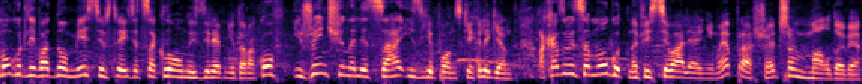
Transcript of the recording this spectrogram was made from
Могут ли в одном месте встретиться клоун из деревни дураков и женщина-лиса из японских легенд? Оказывается, могут на фестивале аниме, прошедшем в Молдове.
